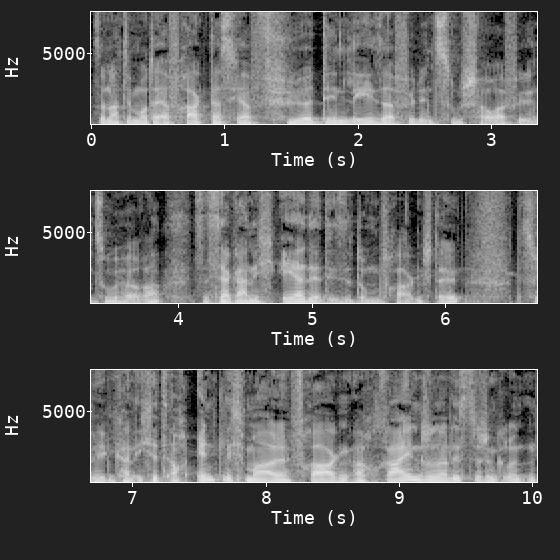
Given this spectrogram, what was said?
So nach dem Motto, er fragt das ja für den Leser, für den Zuschauer, für den Zuhörer. Es ist ja gar nicht er, der diese dummen Fragen stellt. Deswegen kann ich jetzt auch endlich mal fragen, auch rein journalistischen Gründen,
